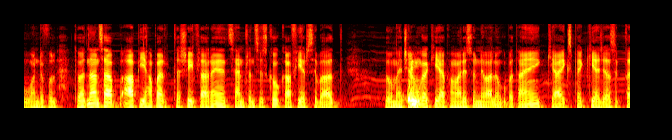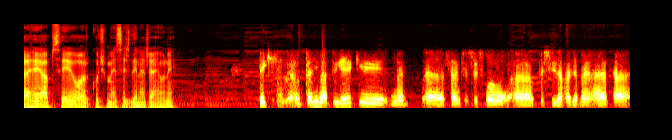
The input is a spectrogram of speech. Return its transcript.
Wonderful तो अदनान साहब आप यहाँ पर तशरीफ़ ला रहे हैं सैन फ्रांसिस्को काफ़ी अरसे बाद तो मैं चाहूँगा कि आप हमारे सुनने वालों को बताएँ क्या एक्सपेक्ट किया जा सकता है आपसे और कुछ मैसेज देना चाहें उन्हें? देखिए पहली बात तो यह है कि मैं सैन फ्रांसिस्को पिछली दफ़ा जब मैं आया था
